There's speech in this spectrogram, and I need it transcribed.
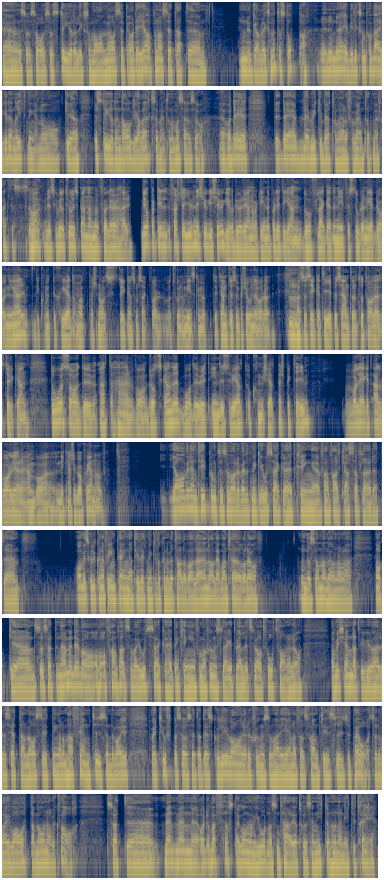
eh, så, så, så styr det liksom våra målsättningar och det gör på något sätt att nu går det liksom inte att stoppa. Nu är vi liksom på väg i den riktningen och det styr den dagliga verksamheten om man säger så. Och det, det, det, blev mycket bättre än jag hade förväntat mig faktiskt. Så ja, det... det ska bli otroligt spännande att följa det här. Vi hoppar till första juni 2020 och du har redan varit inne på lite grann. Då flaggade ni för stora neddragningar. Det kom ett besked om att personalstyrkan som sagt var, var tvungen att minska med upp till 5 000 personer. Var det. Mm. Alltså cirka 10 procent av den totala styrkan. Då sa du att det här var brådskande både ur ett industriellt och kommersiellt perspektiv. Var läget allvarligare än vad ni kanske gav sken av? Ja, vid den tidpunkten så var det väldigt mycket osäkerhet kring eh, framförallt kassaflödet. Eh, om vi skulle kunna få in pengar tillräckligt mycket för att kunna betala våra löner och leverantörer då under sommarmånaderna. Och, eh, så, så att, nej men det var, och framförallt så var osäkerheten kring informationsläget väldigt svårt fortfarande då. Och vi kände att vi behövde sätta en målsättning och de här 5 000, det var ju, det var ju tufft på så sätt att det skulle ju vara en reduktion som hade genomförts fram till slutet på året. Så det var ju bara åtta månader kvar. Så att, eh, men, men, eh, och det var första gången vi gjorde något sånt här, jag tror sedan 1993.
